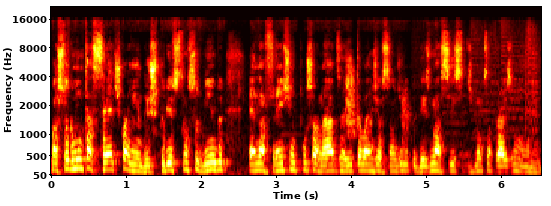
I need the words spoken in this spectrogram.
mas todo mundo está cético ainda. E os preços estão subindo é, na frente, impulsionados aí pela injeção de liquidez maciça dos bancos centrais no mundo.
